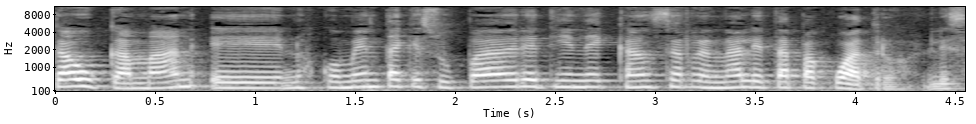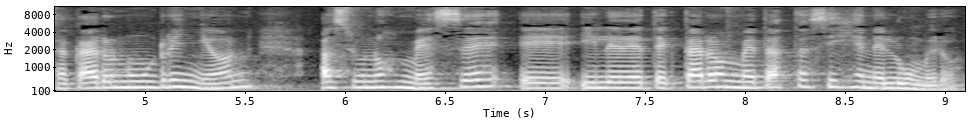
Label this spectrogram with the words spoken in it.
Caucaman eh, nos comenta que su padre tiene cáncer renal etapa 4. Le sacaron un riñón hace unos meses eh, y le detectaron metástasis en el húmero.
